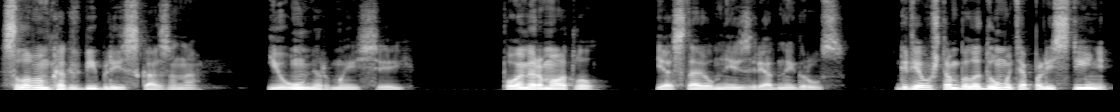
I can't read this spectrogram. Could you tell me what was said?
Словом, как в Библии сказано, «И умер Моисей». Помер Мотл и оставил мне изрядный груз. Где уж там было думать о Палестине?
